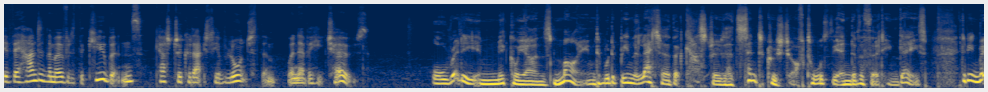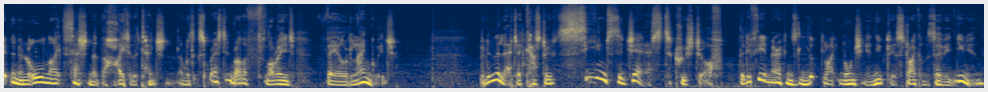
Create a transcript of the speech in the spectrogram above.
If they handed them over to the Cubans, Castro could actually have launched them whenever he chose. Already in Mikoyan's mind would have been the letter that Castro had sent to Khrushchev towards the end of the 13 days. It had been written in an all night session at the height of the tension and was expressed in rather florid, veiled language. But in the letter, Castro seemed to suggest to Khrushchev that if the Americans looked like launching a nuclear strike on the Soviet Union,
